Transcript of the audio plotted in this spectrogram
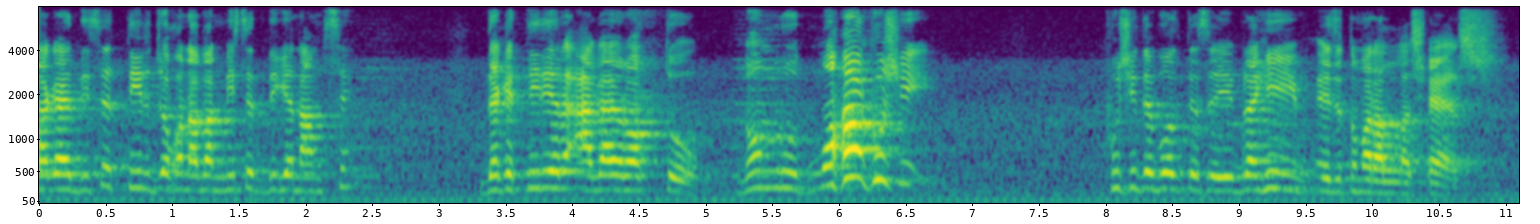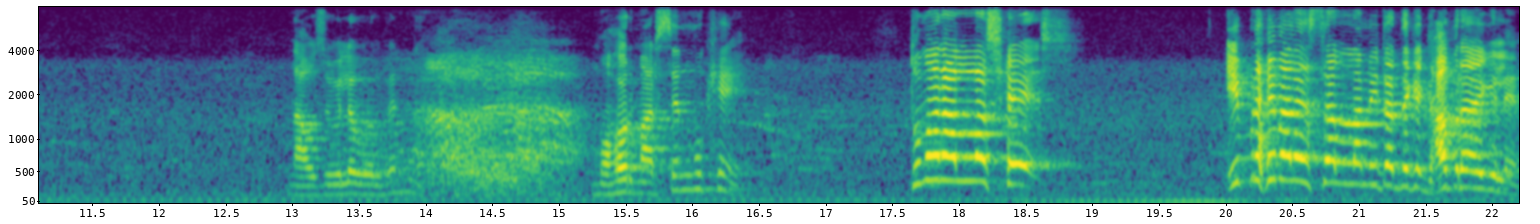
লাগায় দিছে, তীর যখন আবার নিচের দিকে নামছে, দেখে তীরের আগায় রক্ত, নমরুদ, মহা খুশি। খুশিতে বলতেছে, ইব্রাহিম, এই যে তোমার আল্লাহ শেষ। নাউজুবিল্লাহ বলবেন না? মোহর মারছেন মুখে। তোমার আল্লাহ শেষ। ইব্রাহিম আলাইসাল্লাম এটা দেখে ঘাবড়ায় গেলেন।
